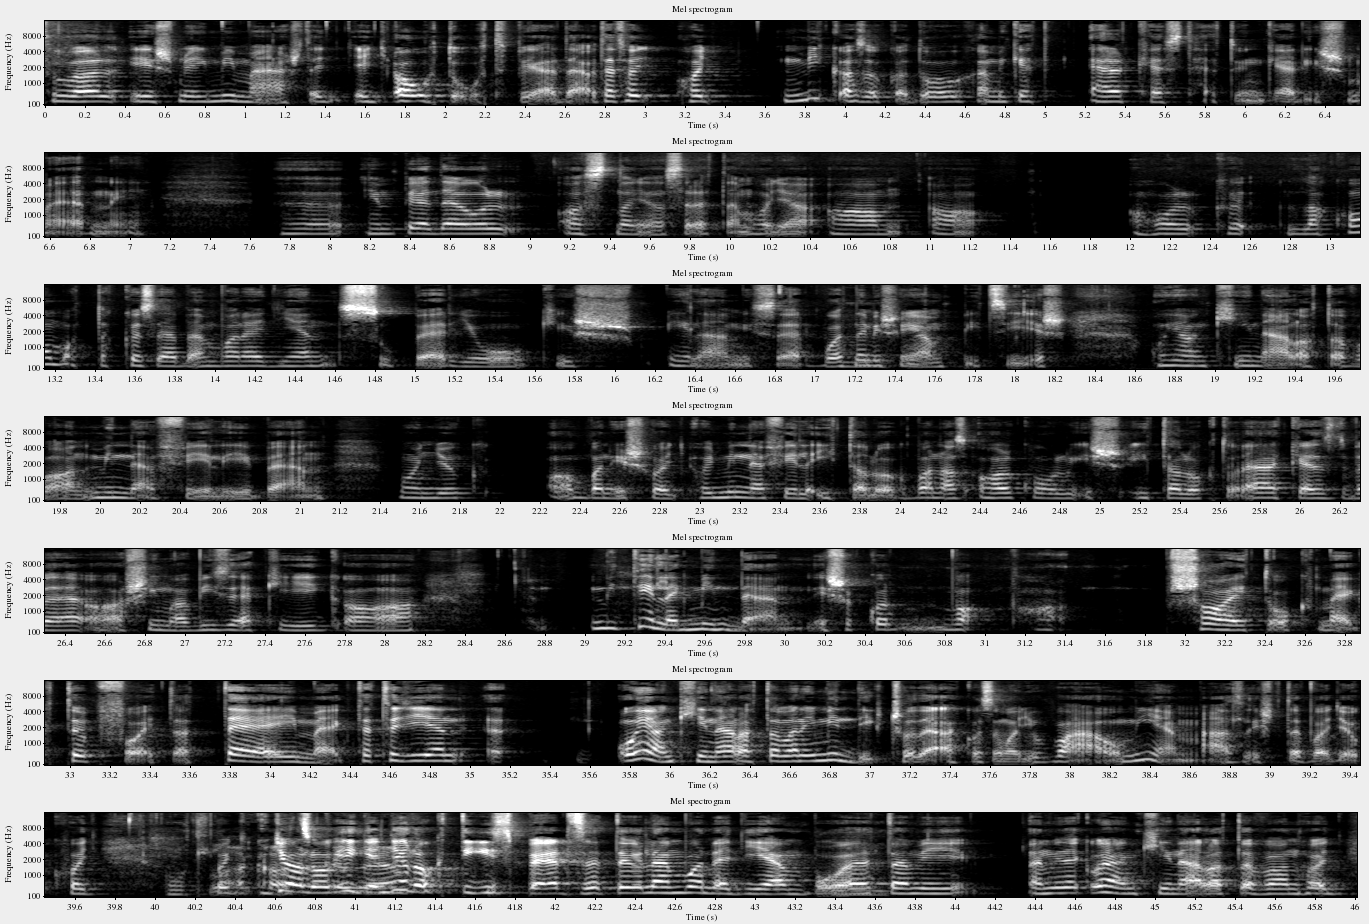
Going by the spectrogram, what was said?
szóval, és még mi mást? Egy, egy autót például. Tehát, hogy, hogy mik azok a dolgok, amiket elkezdhetünk elismerni. Én például azt nagyon szeretem, hogy a, a, a ahol kö- lakom, ott a közelben van egy ilyen szuper jó kis élelmiszer volt, nem is olyan pici, és olyan kínálata van mindenfélében. Mondjuk abban is, hogy, hogy mindenféle italokban, az is italoktól elkezdve a sima vizekig, a, tényleg minden, és akkor va, ha, sajtok, meg többfajta tej, meg, tehát, hogy ilyen olyan kínálata van, én mindig csodálkozom, hogy wow, milyen mázlista vagyok, hogy, Ott hogy gyalog, igen, gyalog tíz percet tőlem van egy ilyen bolt, mm. ami, aminek olyan kínálata van, hogy,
